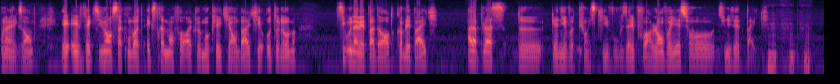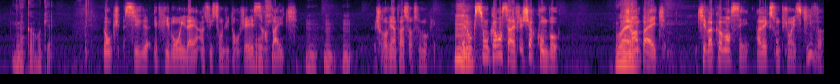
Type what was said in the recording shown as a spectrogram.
on a un exemple. Et effectivement, ça combatte extrêmement fort avec le mot-clé qui est en bas, qui est autonome. Si vous n'avez pas d'ordre, comme les Pike, à la place de gagner votre pion esquive, vous allez pouvoir l'envoyer sur vos unités de Pike. D'accord, ok. Donc, si, et puis bon, il a intuition du danger, c'est un Pike. Je reviens pas sur ce mot-clé. Et donc, si on commence à réfléchir combo, ouais. j'ai un Pike qui va commencer avec son pion esquive.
